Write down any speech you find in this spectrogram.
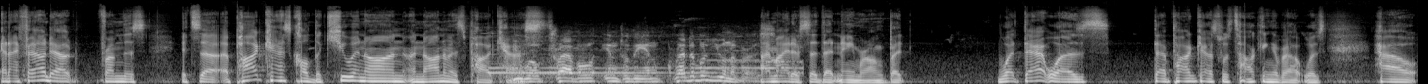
And I found out from this, it's a, a podcast called the QAnon Anonymous Podcast. You will travel into the incredible universe. I might have said that name wrong, but what that was, that podcast was talking about was how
